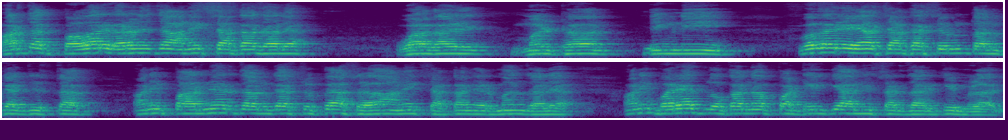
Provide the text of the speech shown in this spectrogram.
अर्थात पवार घराण्याच्या अनेक शाखा झाल्या. वाघाळे मलठण हिंगणी वगैरे या शाखा शिरूर तालुक्यात दिसतात. आणि पारनेर तालुक्यात सुप्यासह अनेक शाखा निर्माण झाल्या आणि बऱ्याच लोकांना पाटीलकी आणि सरदारकी मिळाली.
